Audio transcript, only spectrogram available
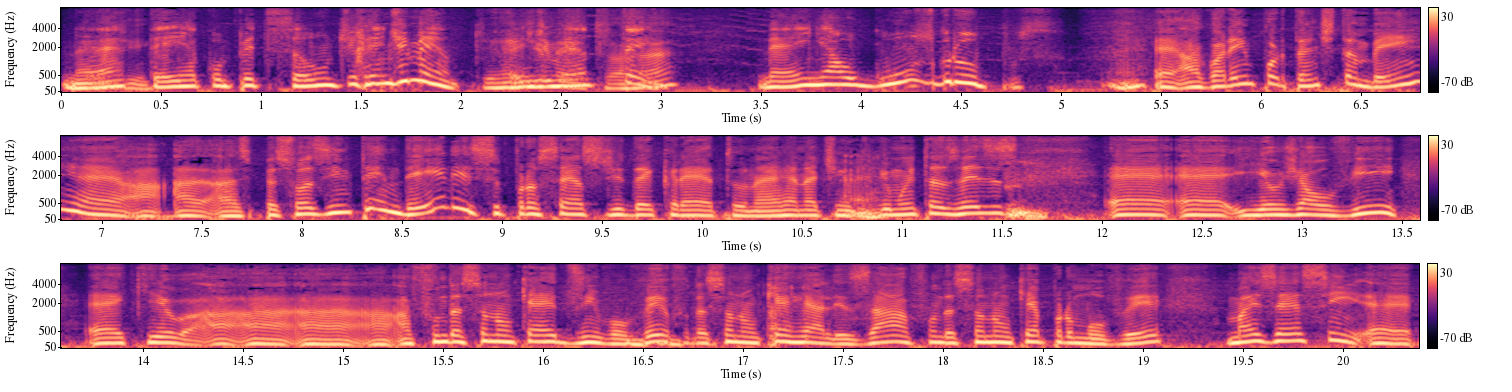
né? Entendi. Tem a competição de rendimento. De rendimento, rendimento tem, né? Em alguns grupos. É, agora é importante também é, a, a, as pessoas entenderem esse processo de decreto, né, Renatinho? É. Porque muitas vezes, é, é, e eu já ouvi, é que a, a, fundação não quer desenvolver, a fundação não quer realizar, a fundação não quer promover, mas é assim, é,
